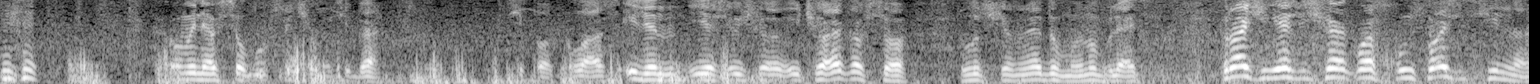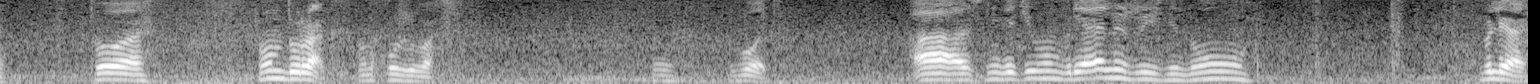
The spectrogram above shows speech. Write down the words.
у меня все лучше, чем у тебя. Типа, класс. Или если у человека все лучше, чем я думаю, ну, блядь. Короче, если человек вас хуесосит сильно, то он дурак, он хуже вас. Вот. А с негативом в реальной жизни, ну, блядь,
